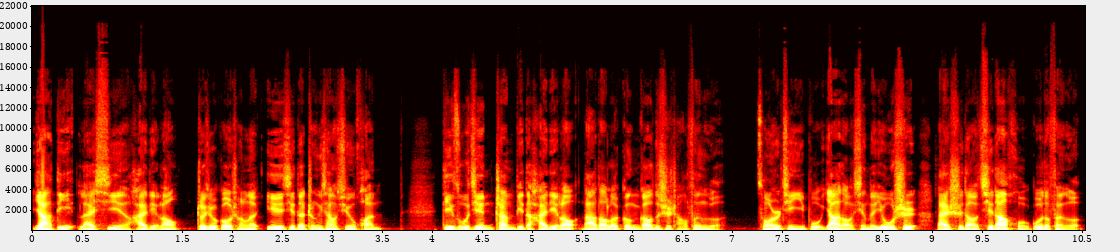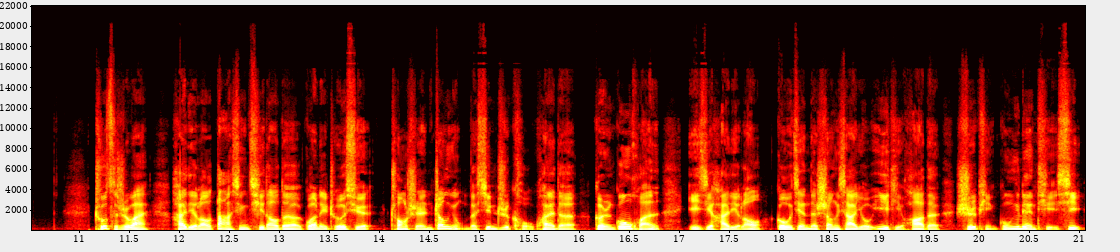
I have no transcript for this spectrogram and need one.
压低来吸引海底捞，这就构成了业绩的正向循环。低租金占比的海底捞拿到了更高的市场份额，从而进一步压倒性的优势来吃掉其他火锅的份额。除此之外，海底捞大行其道的管理哲学、创始人张勇的心直口快的个人光环，以及海底捞构建的上下游一体化的食品供应链体系，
